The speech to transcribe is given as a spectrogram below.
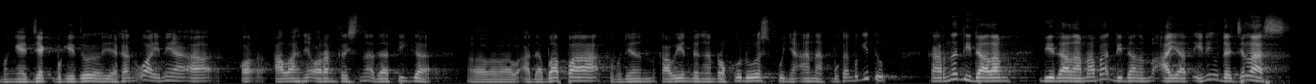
mengejek begitu ya kan. Wah, ini uh, Allahnya orang Kristen ada tiga, uh, ada Bapa, kemudian kawin dengan Roh Kudus, punya anak. Bukan begitu. Karena di dalam di dalam apa? Di dalam ayat ini udah jelas.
